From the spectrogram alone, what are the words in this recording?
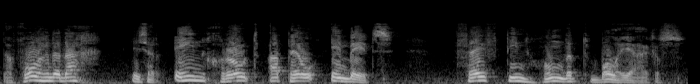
De volgende dag is er één groot appel in Beets. 1500 bollejagers.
